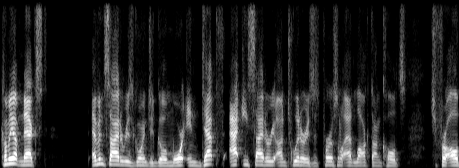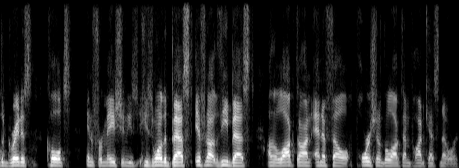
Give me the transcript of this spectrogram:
Coming up next, Evan Sidery is going to go more in depth at Sidery on Twitter is his personal ad locked on Colts for all the greatest Colts information. He's he's one of the best, if not the best, on the Locked On NFL portion of the Locked On Podcast Network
